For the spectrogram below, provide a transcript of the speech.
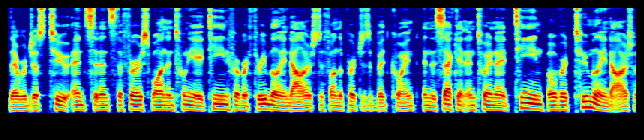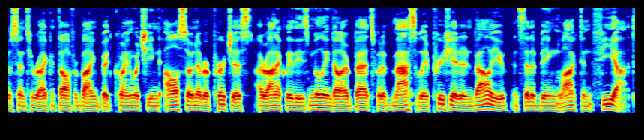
There were just two incidents. The first one in 2018 for over $3 million to fund the purchase of Bitcoin. And the second in 2019, over $2 million was sent to Reichenthal for buying Bitcoin, which he also never purchased. Ironically, these million-dollar bets would have massively appreciated in value instead of being locked in fiat fiat.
